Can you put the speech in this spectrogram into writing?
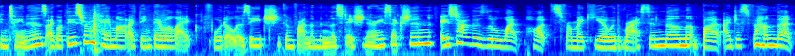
containers. I got these from Kmart. I think they were like $4 each. You can find them in the stationery section. I used to have those little white pots from Ikea with rice in them, but I just found that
